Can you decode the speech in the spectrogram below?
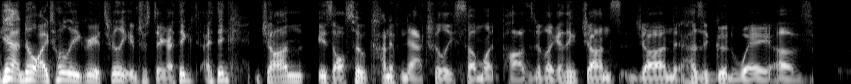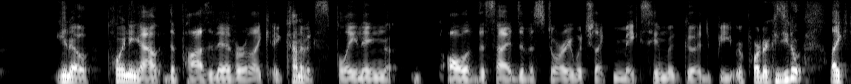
yeah, no, I totally agree. It's really interesting. I think I think John is also kind of naturally somewhat positive. Like I think John's John has a good way of you know pointing out the positive or like it kind of explaining all of the sides of a story which like makes him a good beat reporter because you don't like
